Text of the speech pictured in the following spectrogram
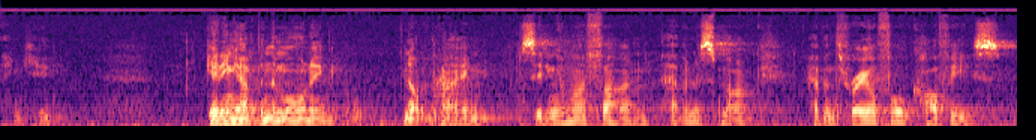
thank you, getting up in the morning, not praying, sitting on my phone, having a smoke, having three or four coffees,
